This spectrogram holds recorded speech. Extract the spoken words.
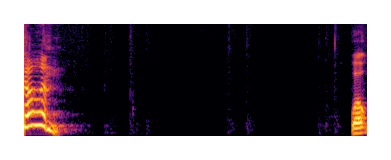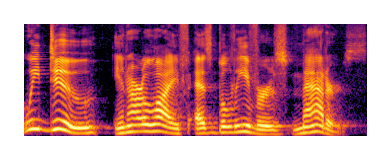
done. What we do in our life as believers matters.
